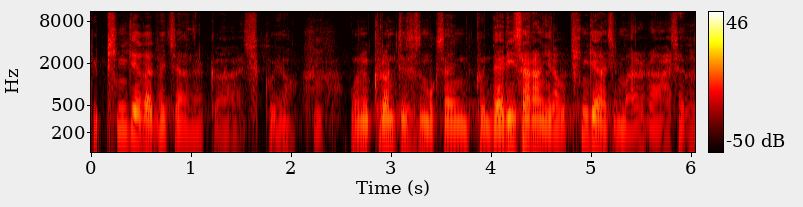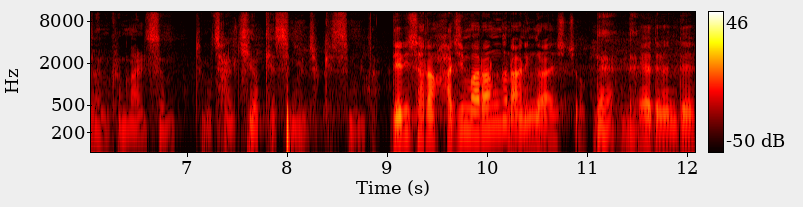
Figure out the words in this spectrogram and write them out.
그, 그 핑계가 되지 않을까 싶고요. 오늘 그런 뜻에서 목사님 그 내리사랑이라고 핑계하지 말아라 하셨던 그 말씀 좀 잘 기억했으면 좋겠습니다. 내리사랑 하지 말라는 건 아닌 건 아시죠? 네, 네. 해야 되는데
